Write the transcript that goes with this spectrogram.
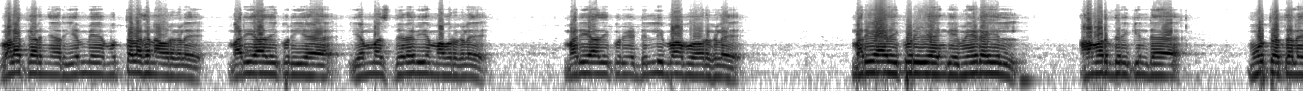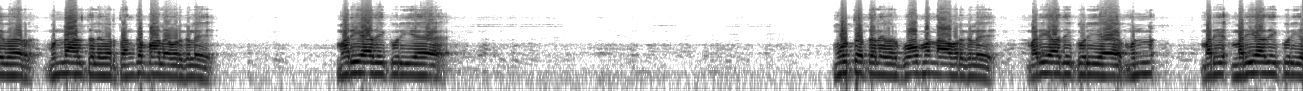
வழக்கறிஞர் எம். ஏ. முத்தழகன் அவர்களே மரியாதைக்குரிய எம். எஸ். திரவியம் அவர்களே மரியாதைக்குரிய டில்லி பாபு அவர்களே மரியாதைக்குரிய இங்கே மேடையில் அமர்ந்திருக்கின்ற மூத்த தலைவர் முன்னாள் தலைவர் தங்கபால் அவர்களே மரியாதைக்குரிய மூத்த தலைவர் கோபண்ணா அவர்களே மரியாதைக்குரிய முன் மரியாதைக்குரிய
